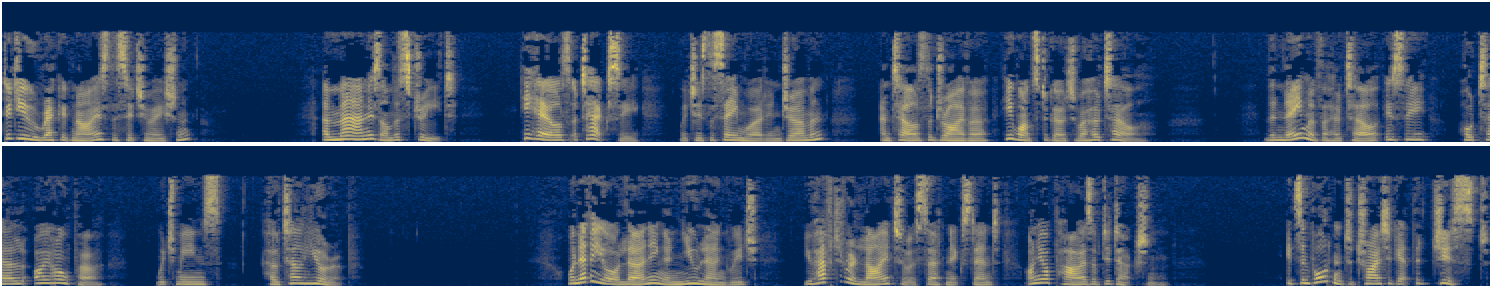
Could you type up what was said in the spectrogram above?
Did you recognize the situation? A man is on the street. He hails a taxi, which is the same word in German, and tells the driver he wants to go to a hotel. The name of the hotel is the Hotel Europa, which means Hotel Europe. Whenever you're learning a new language, you have to rely to a certain extent on your powers of deduction. It's important to try to get the gist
